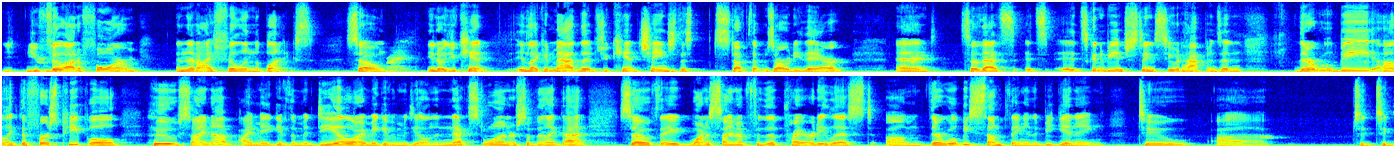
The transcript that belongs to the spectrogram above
You, you fill out a form, and then I fill in the blanks. So Right. you know you can't in like in Mad Libs you can't change the stuff that was already there, and Right. so that's it's it's going to be interesting to see what happens and there will be uh, like the first people who sign up i may give them a deal or i may give them a deal on the next one or something like that so if they want to sign up for the priority list um, there will be something in the beginning to uh, to, to,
